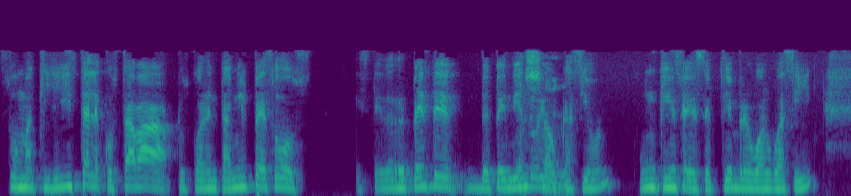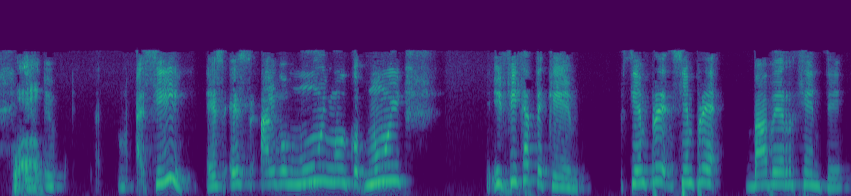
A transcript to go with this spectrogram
su maquillista le costaba pues 40 mil pesos, este, de repente, dependiendo de la ocasión, un 15 de septiembre o algo así? Wow. Eh, eh, sí, es, es algo muy, muy, muy. Y fíjate que siempre, siempre va a haber gente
